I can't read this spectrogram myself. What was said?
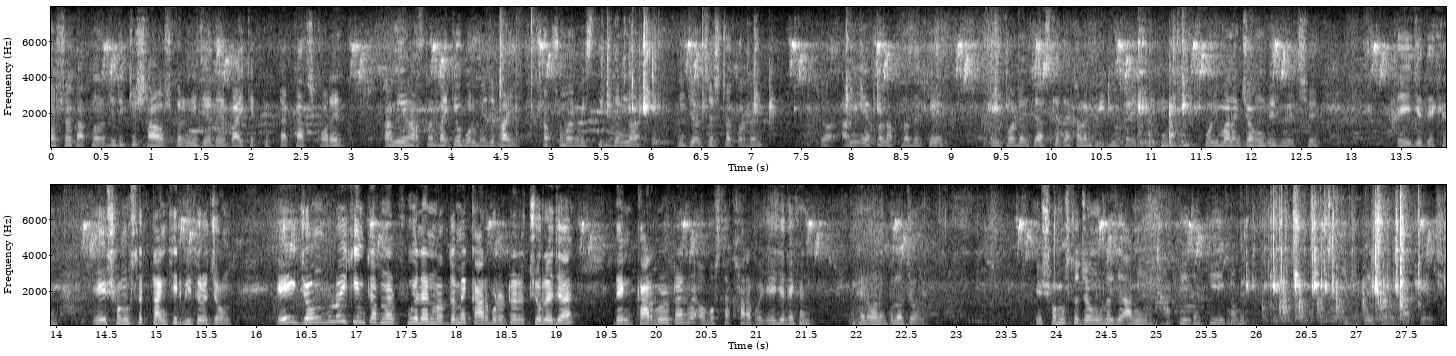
দর্শক আপনারা যদি একটু সাহস করে নিজেদের বাইকের টুকটাক কাজ করেন আমি আসলাম ভাইকেও বলব যে ভাই সবসময় মিস্ত্রিদের না নিজেও চেষ্টা করবেন। তো আমি এখন আপনাদেরকে এই পর্যন্ত আজকে দেখালাম ভিডিওটা। এই দেখেন কী পরিমাণে জং বের হয়েছে। এই যে দেখেন এই সমস্ত ট্যাঙ্কির ভিতরে জং। এই জংগুলোই কিন্তু আপনার ফুয়েলের মাধ্যমে কার্বোরেটারে চলে যায়। দেন কার্বোরেটারের অবস্থা খারাপ হয়ে যায়। এই যে দেখেন এখানে অনেকগুলো জং। এই সমস্ত জঙ্গলে যে আমি ঝাঁকিয়ে ঝাঁকিয়ে এইভাবে এইভাবে এখানে বার করেছি।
